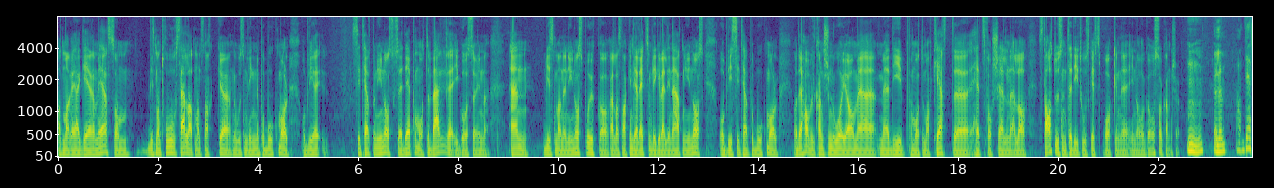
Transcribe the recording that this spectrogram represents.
at man reagerer mer som Hvis man tror selv at man snakker noe som ligner på bokmål, og blir sitert på nynorsk, så er det på en måte verre i gåseøyne enn hvis man er nynorskbruker eller snakker en dialekt som ligger veldig nært nynorsk, og blir sitert på bokmål. Og det har vel kanskje noe å gjøre med, med de på en måte markerthetsforskjellene, eller statusen til de to skriftspråkene i Norge også, kanskje. Mm. Ellen? Ja, Det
